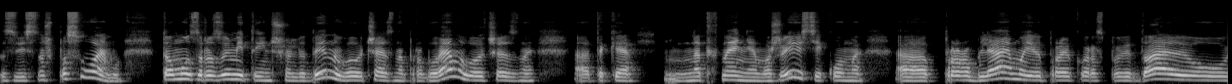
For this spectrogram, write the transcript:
звісно ж, по-своєму. Тому зрозуміти іншу людину величезна проблема, величезне а, таке натхнення, можливість, яку ми а, проробляємо, і про яку розповідаю,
